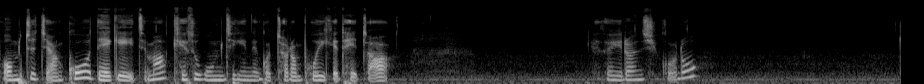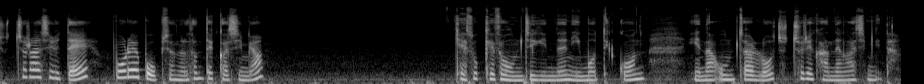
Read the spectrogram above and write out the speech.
멈추지 않고 4개이지만 계속 움직이는 것처럼 보이게 되죠. 그래서 이런 식으로 추출하실 때 forever 옵션을 선택하시면 계속해서 움직이는 이모티콘이나 움짤로 추출이 가능하십니다.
